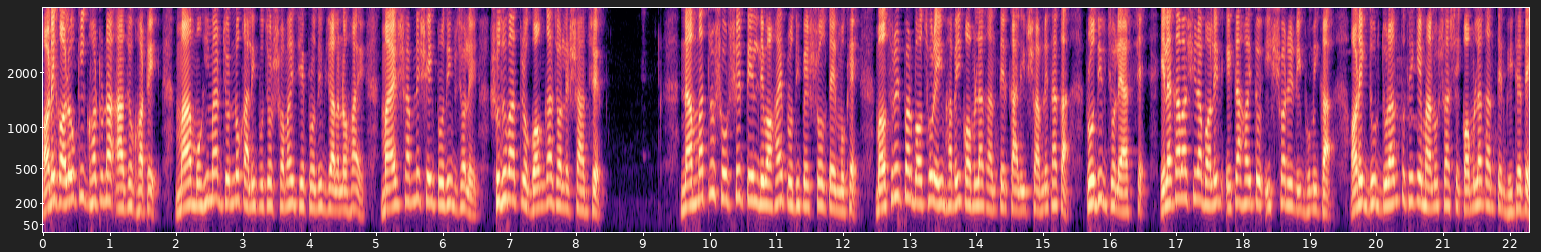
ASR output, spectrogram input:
অনেক অলৌকিক ঘটনা আজও ঘটে। মা মহিমার জন্য কালী পুজোর সময় যে প্রদীপ জ্বালানো হয়, মায়ের সামনে সেই প্রদীপ জ্বলে, শুধুমাত্র গঙ্গা জলের সাহায্যে। নামমাত্র সর্ষের তেল দেওয়া হয় প্রদীপের সলতের মুখে। বছরের পর বছর এইভাবেই কমলাকান্তের কালীর সামনে থাকা প্রদীপ জ্বলে আসছে। এলাকাবাসীরা বলেন, এটা হয়তো ঈশ্বরেরই ভূমিকা। অনেক দূর দূরান্ত থেকে মানুষ আসে কমলাকান্তের ভিটেতে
